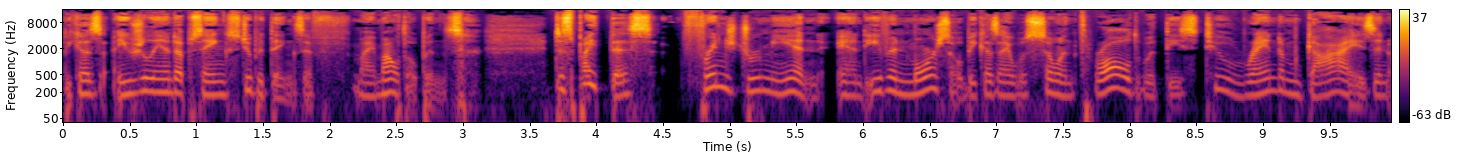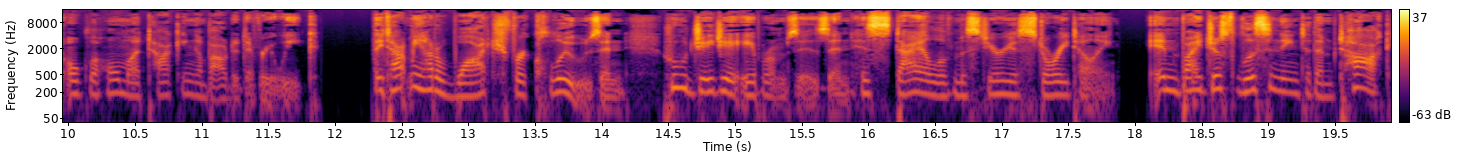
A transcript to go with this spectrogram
because I usually end up saying stupid things if my mouth opens. Despite this, Fringe drew me in, and even more so because I was so enthralled with these two random guys in Oklahoma talking about it every week. They taught me how to watch for clues and who J.J. Abrams is and his style of mysterious storytelling. And by just listening to them talk,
